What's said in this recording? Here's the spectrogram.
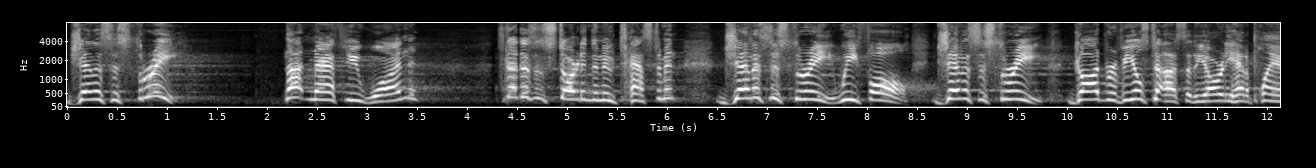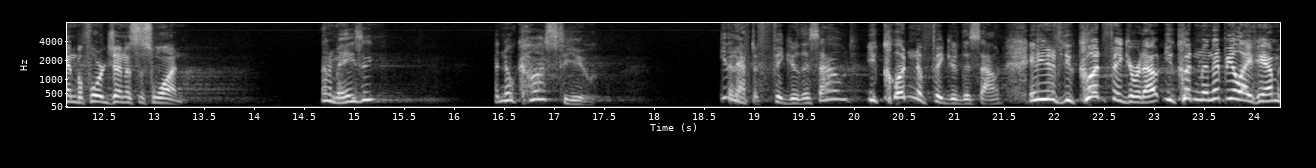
Genesis 3. Not Matthew 1. That doesn't start in the New Testament. Genesis 3, we fall. Genesis 3, God reveals to us that He already had a plan before Genesis 1. Isn't that amazing? At no cost to you. You didn't have to figure this out. You couldn't have figured this out. And even if you could figure it out, you couldn't manipulate him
